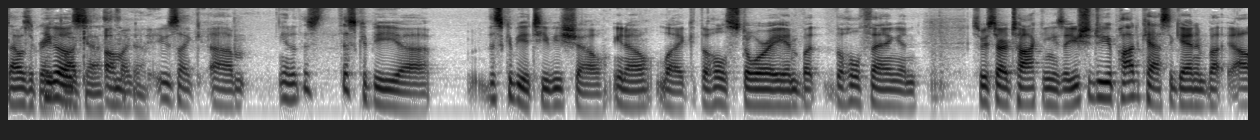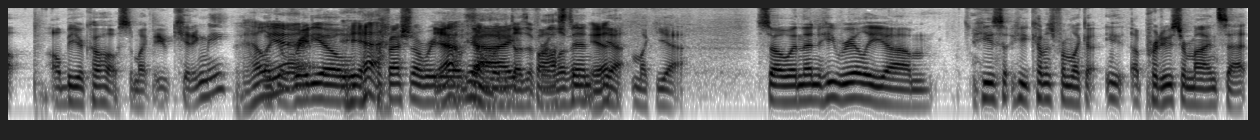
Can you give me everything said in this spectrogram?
that was a great he goes, podcast. Oh my! Yeah. He was like, um, you know, this this could be uh, this could be a TV show. You know, like the whole story and but the whole thing. And so we started talking. He said, "You should do your podcast again, and but I'll I'll be your co-host." I'm like, "Are you kidding me? Hell like yeah. a radio Yeah. professional radio Yeah. guy, Somebody does it for Boston. living. Yeah. I'm like, yeah. So and then he really um, he's he comes from like a a producer mindset.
